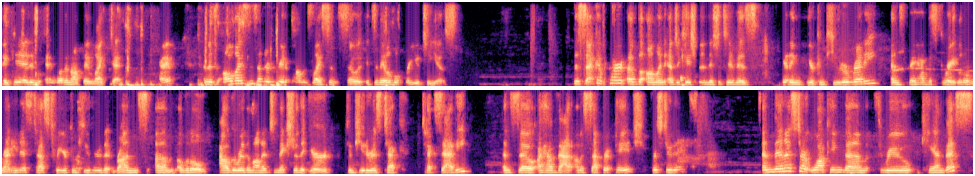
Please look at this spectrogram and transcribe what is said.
they did and, and whether or not they liked it. Okay? And it's all licensed under Creative Commons license, so it's available for you to use. The second part of the online education initiative is getting your computer ready. And they have this great little readiness test for your computer that runs um, a little algorithm on it to make sure that your computer is tech, tech savvy. And so I have that on a separate page for students. And then I start walking them through Canvas,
